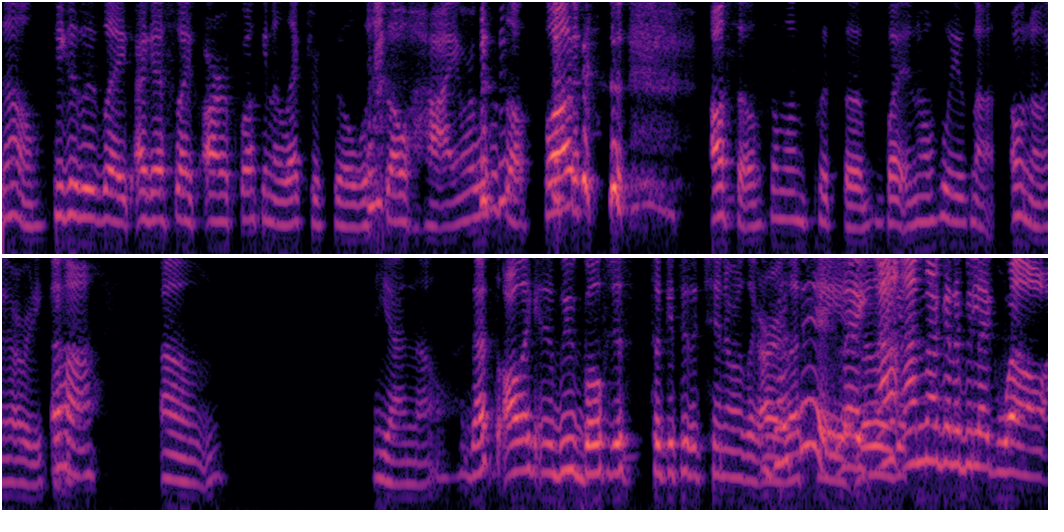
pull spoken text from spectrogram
no, because it's like I guess like our fucking electric bill was so high and we're like, what the fuck? Also, someone put the button. Hopefully it's not oh no, it already. Uh-huh. Um yeah, no. That's all I can we both just took it to the chin and was like, all right, That's let's it. pay it. Like, like, I, I'm not gonna be like, well,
